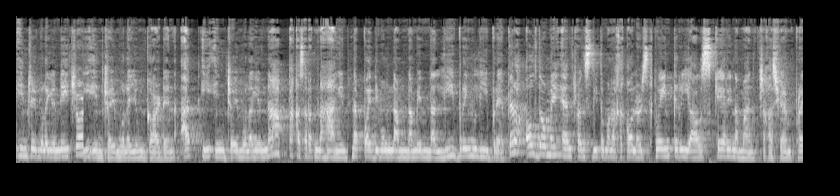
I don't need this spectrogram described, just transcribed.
i-enjoy mo lang yung nature, i-enjoy mo lang yung garden, at i-enjoy mo lang yung napakasarap na hangin na pwede mong namnamin na libreng-libre. Pero although may entrance dito mga ka-colors, 20 reals, carry naman. Tsaka syempre,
